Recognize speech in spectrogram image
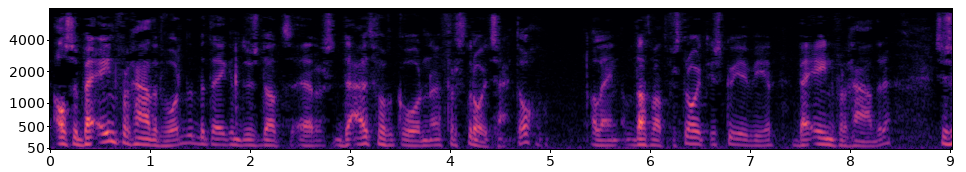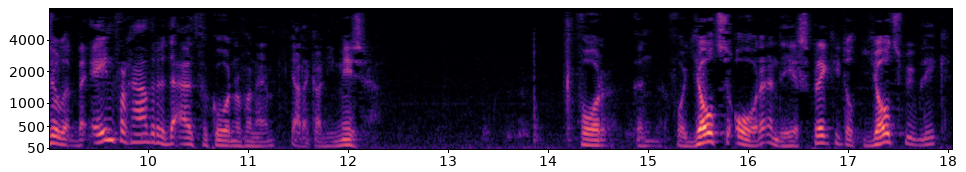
als ze bijeen vergaderd worden, dat betekent dus dat er de uitverkorenen verstrooid zijn, toch? Alleen dat wat verstrooid is, kun je weer bijeen vergaderen. Ze zullen bijeen vergaderen, de uitverkorenen van hem. Ja, dat kan niet missen. Voor, een, voor Joodse oren, en de Heer spreekt hier tot Joods publiek.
